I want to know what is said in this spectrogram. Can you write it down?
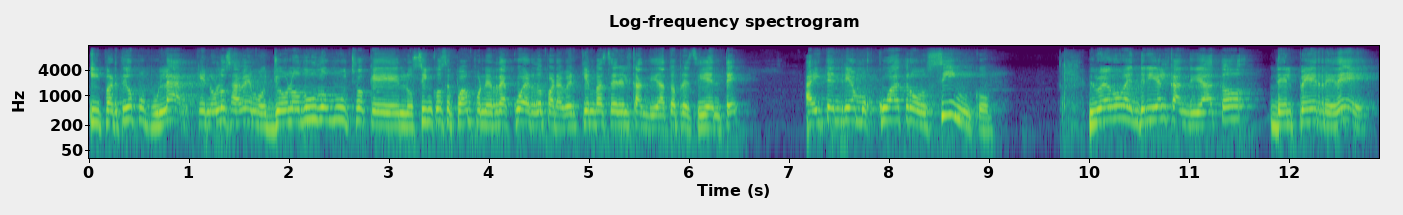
y Partido Popular, que no lo sabemos. Yo lo dudo mucho que los cinco se puedan poner de acuerdo para ver quién va a ser el candidato a presidente. Ahí tendríamos cuatro o cinco. Luego vendría el candidato del PRD.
